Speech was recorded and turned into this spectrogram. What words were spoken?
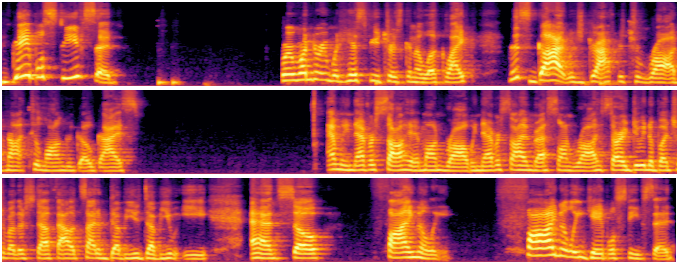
Gable Steveson, we're wondering what his future is going to look like. This guy was drafted to Raw not too long ago, guys. And we never saw him on Raw. We never saw him wrestle on Raw. He started doing a bunch of other stuff outside of WWE. And so finally, finally, Gable Steveson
